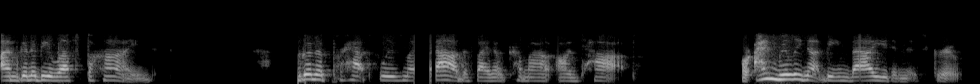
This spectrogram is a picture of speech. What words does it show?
I'm going to be left behind. I'm going to perhaps lose my job if I don't come out on top. Or I'm really not being valued in this group.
